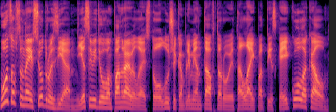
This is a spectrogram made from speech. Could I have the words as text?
Вот, собственно, и все, друзья. Если видео вам понравилось, то лучший комплимент автору это лайк, подписка и колокол.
